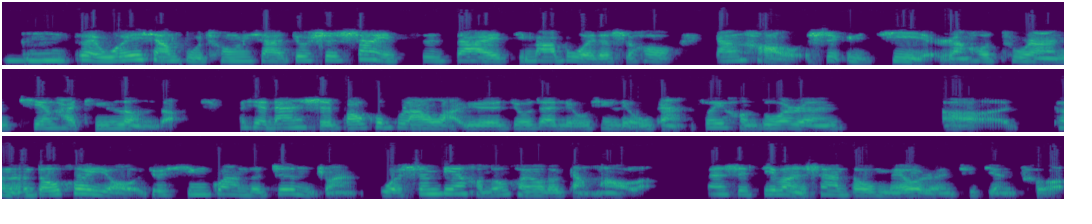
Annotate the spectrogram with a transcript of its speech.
嗯，对，我也想补充一下，就是上一次在津巴布韦的时候，刚好是雨季，然后突然天还挺冷的，而且当时包括布拉瓦约就在流行流感，所以很多人，呃。可能都会有就新冠的症状，我身边很多朋友都感冒了，但是基本上都没有人去检测。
